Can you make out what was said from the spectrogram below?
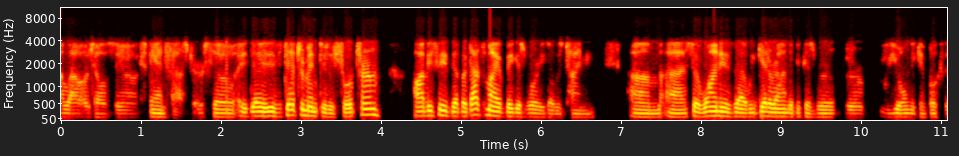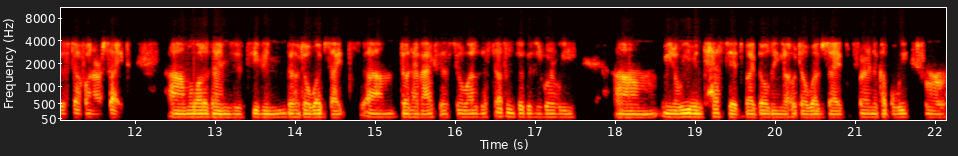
allow hotels to expand faster. So it, it's detriment to the short term, obviously, but that's my biggest worry is always timing. Um, uh, so one is that we get around it because we're, we're we only can book the stuff on our site. Um, a lot of times it's even the hotel websites um, don't have access to a lot of the stuff, and so this is where we, um, you know, we even tested by building a hotel website for in a couple weeks for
